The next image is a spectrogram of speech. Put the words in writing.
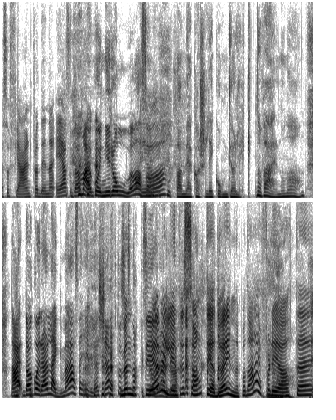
er så fjernt fra den jeg er. Så da må jeg jo gå inn i rolle. Da, ja. da må jeg kanskje legge om dialekten og være noen annen. Nei, da går jeg og legger meg, så holder jeg kjeft. Men det er veldig interessant det du er inne på der. Fordi at, uh,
